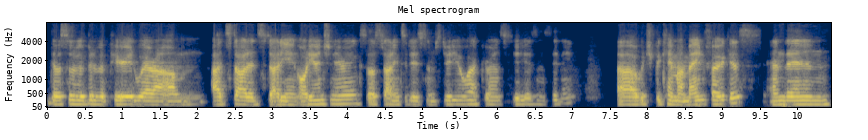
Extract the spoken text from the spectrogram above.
there was sort of a bit of a period where um, I'd started studying audio engineering, so I was starting to do some studio work around studios in Sydney, uh, which became my main focus. And then,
